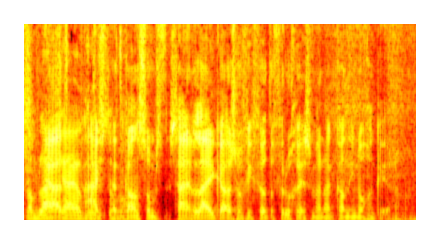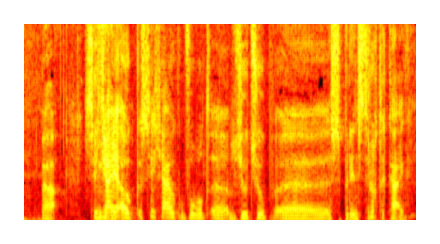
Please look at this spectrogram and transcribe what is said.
dan blijf Ja, het, jij ook hij- rustig. het nog. kan soms zijn, lijken alsof hij veel te vroeg is, maar dan kan hij nog een keer. zeg maar. Ja. Zit jij, ook, zit jij ook bijvoorbeeld eh, op YouTube eh, sprints terug te kijken?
